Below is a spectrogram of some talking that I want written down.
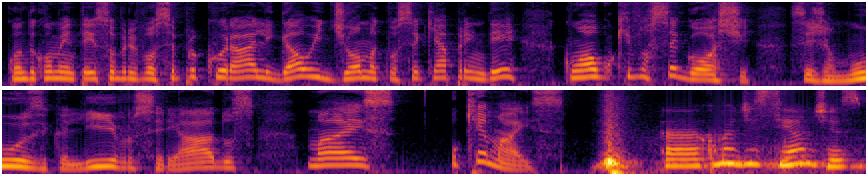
Quando comentei sobre você procurar ligar o idioma que você quer aprender com algo que você goste, seja música, livros, seriados, mas o que mais? Uh, como eu disse antes,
